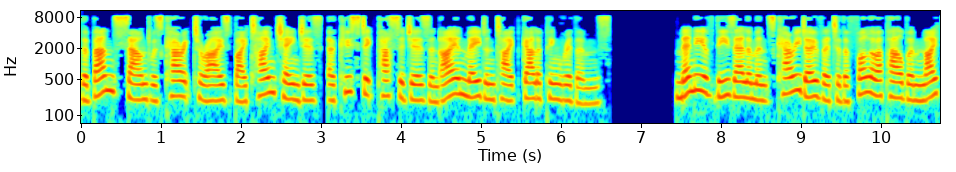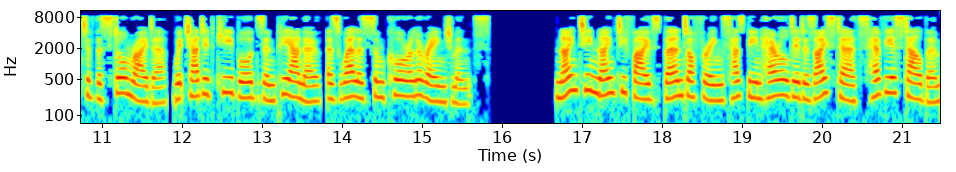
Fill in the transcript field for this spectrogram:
the band's sound was characterized by time changes, acoustic passages and Iron Maiden-type galloping rhythms. Many of these elements carried over to the follow-up album Night of the Stormrider, which added keyboards and piano, as well as some choral arrangements. 1995's Burnt Offerings has been heralded as Iced Earth's heaviest album,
